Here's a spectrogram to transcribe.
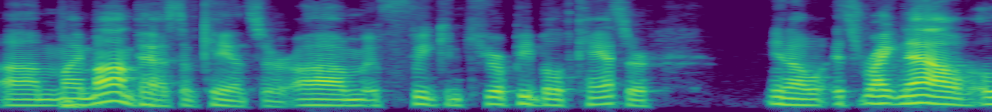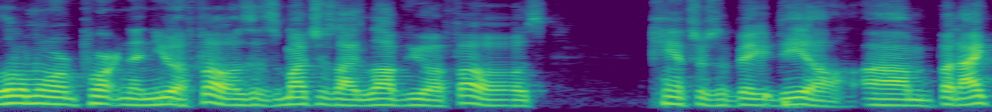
Um, my mom passed of cancer. Um, if we can cure people of cancer, you know, it's right now a little more important than UFOs. As much as I love UFOs, cancer is a big deal. Um, but I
